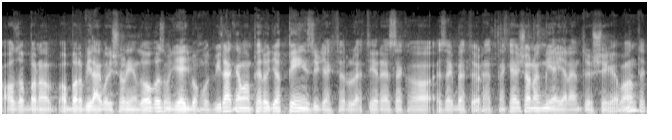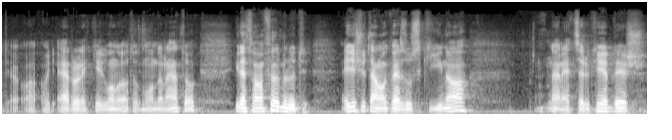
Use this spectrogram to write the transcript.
az abban a, abban a világban is, ahol én dolgozom, hogy egy bankok világában például hogy a pénzügyek területére ezek, a, ezek betörhetnek el, és annak milyen jelentősége van, tehát, hogy erről egy-két gondolatot mondanátok. Illetve van fölmerült Egyesült Államok versus Kína, nagyon egyszerű kérdés,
